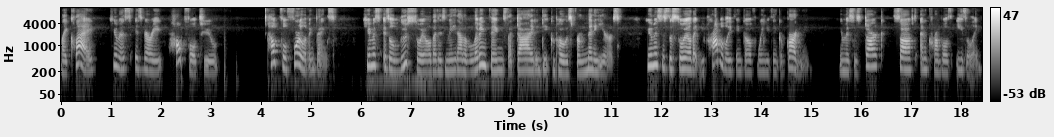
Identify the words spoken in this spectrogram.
Like clay, humus is very helpful to helpful for living things. Humus is a loose soil that is made out of living things that died and decomposed for many years. Humus is the soil that you probably think of when you think of gardening. Humus is dark, soft, and crumbles easily.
